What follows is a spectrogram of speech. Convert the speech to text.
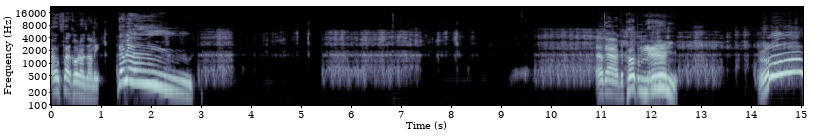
Oh, fuck. Hold on, zombie. Get rude! Oh god, the purple moon! Oh,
